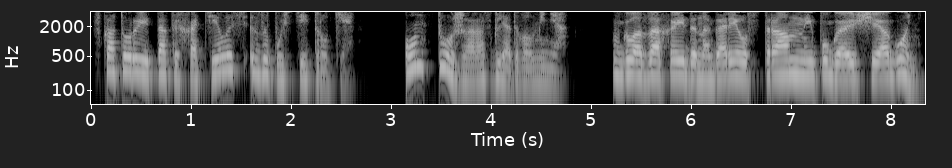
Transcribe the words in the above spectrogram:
в которые так и хотелось запустить руки. Он тоже разглядывал меня. В глазах Эйдена горел странный пугающий огонь,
